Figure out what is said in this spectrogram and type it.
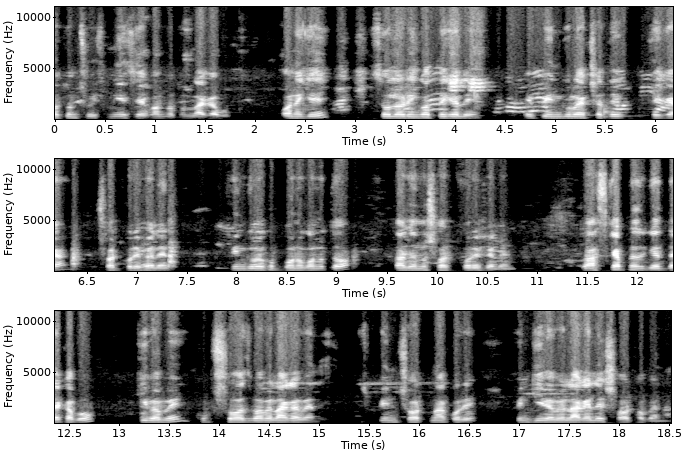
নতুন সুইচ নিয়েছি, এখন নতুন লাগাবো। অনেকে সোলোডিং করতে গেলে এই পিনগুলো একসাথে থেকে শর্ট করে ফেলেন। পিনগুলো খুব ঘন ঘন তো, তার জন্য শর্ট করে ফেলেন। তো আজকে আপনাদেরকে দেখাবো কীভাবে খুব সহজভাবে লাগাবেন পিন শর্ট না করে পিন কীভাবে লাগাইলে শর্ট হবে না।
